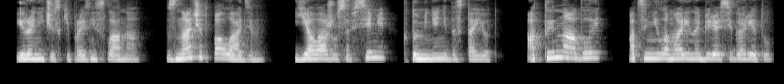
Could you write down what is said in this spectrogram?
— иронически произнесла она. «Значит, поладим. Я лажу со всеми, кто меня не достает. А ты наглый», — оценила Марина, беря сигарету.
